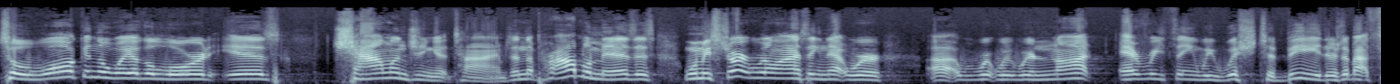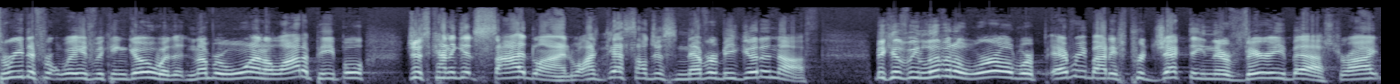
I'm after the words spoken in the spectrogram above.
To walk in the way of the Lord is challenging at times. And the problem is, is when we start realizing that we're, uh, we're, we're not everything we wish to be, there's about three different ways we can go with it. Number one, a lot of people just kind of get sidelined. Well, I guess I'll just never be good enough. Because we live in a world where everybody's projecting their very best, right?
